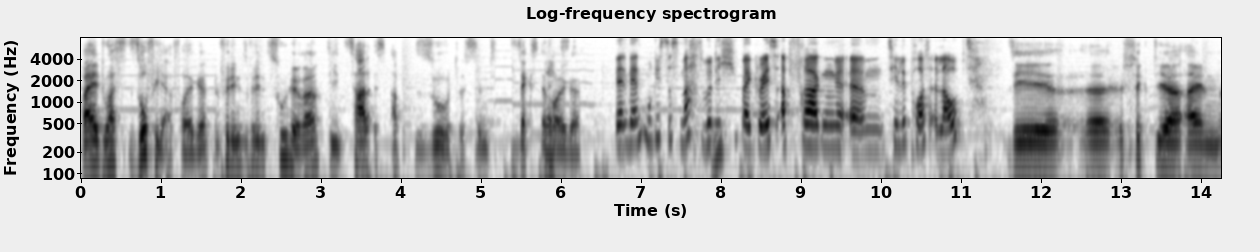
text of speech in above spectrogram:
weil du hast so viele Erfolge. Und für den, für den Zuhörer, die Zahl ist absurd. Es sind sechs Erfolge. Während, während Maurice das macht, würde ich bei Grace abfragen, ähm, Teleport erlaubt. Sie äh, schickt dir ein,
